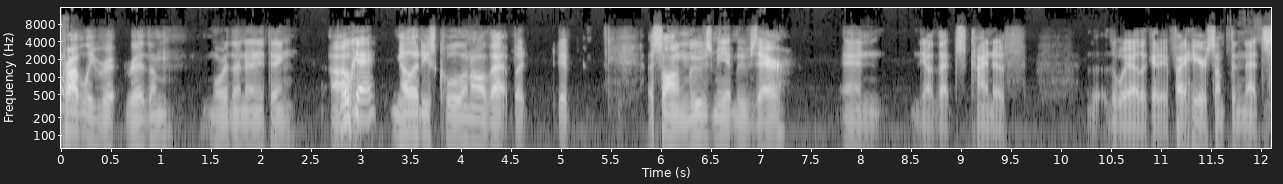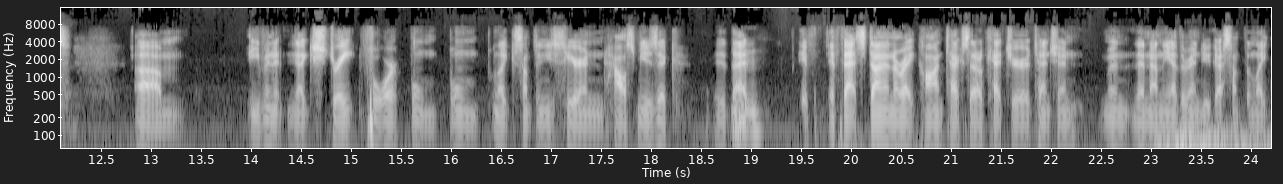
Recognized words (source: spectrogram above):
Probably ry- rhythm more than anything. Um, okay. Melody's cool and all that, but if a song moves me, it moves air, and you know that's kind of the, way I look at it. If I hear something that's um, even like straight for boom boom, like something you hear in house music, that Mhm. if if that's done in the right context, that'll catch your attention. And then on the other end, you got something like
